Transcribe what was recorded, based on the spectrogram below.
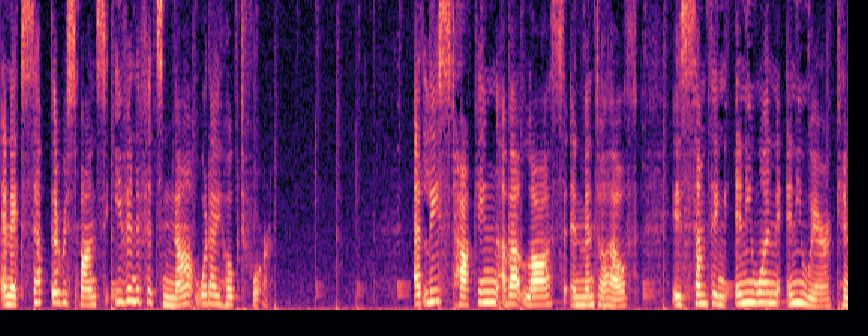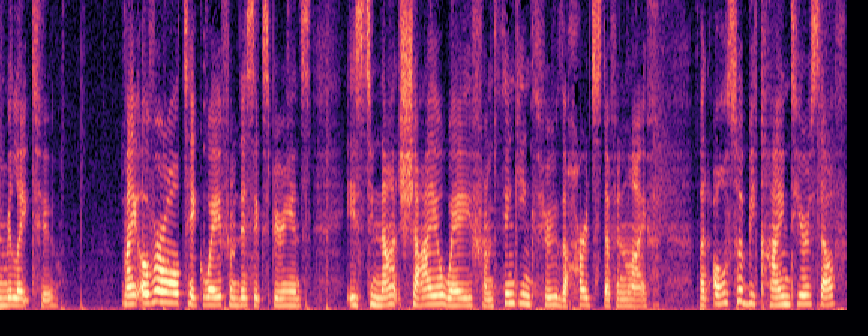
and accept the response even if it's not what I hoped for. At least talking about loss and mental health is something anyone, anywhere can relate to. My overall takeaway from this experience is to not shy away from thinking through the hard stuff in life, but also be kind to yourself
